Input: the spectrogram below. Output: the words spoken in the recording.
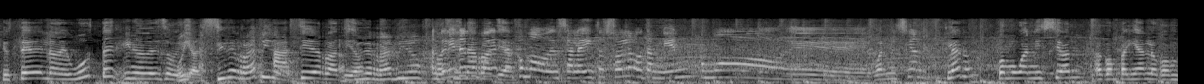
Que ustedes lo degusten y nos den su Oye, opinión. así de rápido. Así de rápido. Así de rápido. Antonieta, Cocina ¿tú puede ser como ensaladito sola o también como guarnición? Claro, como guarnición, acompañarlo con,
